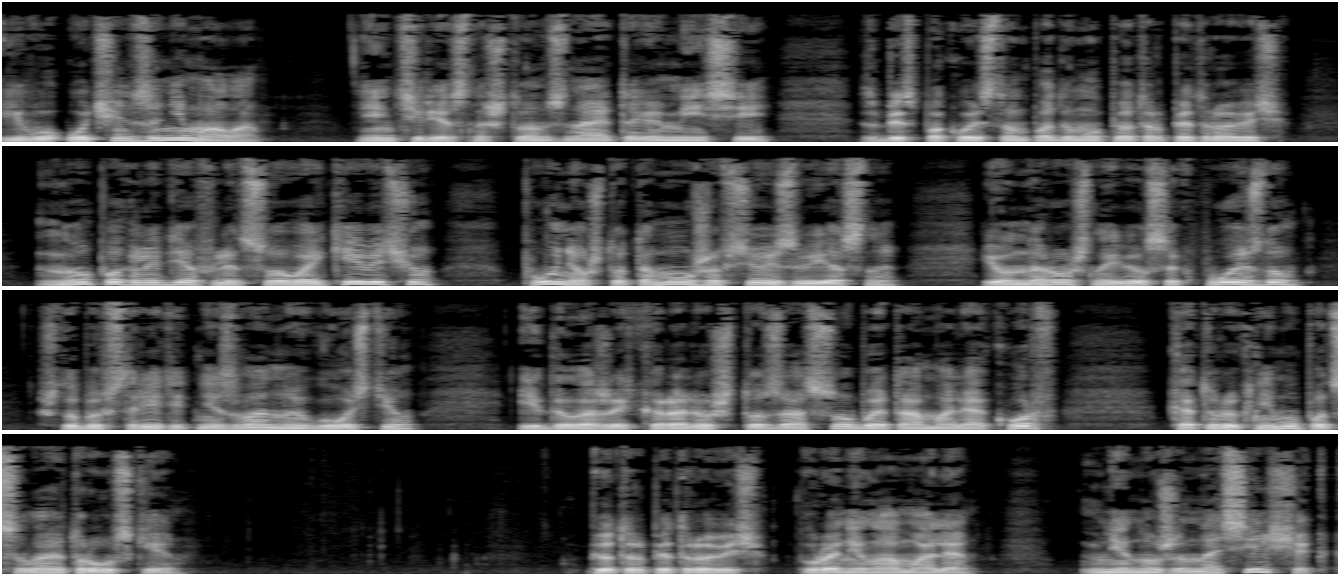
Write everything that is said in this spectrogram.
его очень занимала. Интересно, что он знает о ее миссии, с беспокойством подумал Петр Петрович. Но, поглядев лицо Вайкевичу, понял, что тому уже все известно, и он нарочно явился к поезду, чтобы встретить незваную гостью и доложить королю, что за особа это Амалия Корф, которую к нему подсылают русские. «Петр Петрович», — уронила Амалия, — «мне нужен носильщик».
